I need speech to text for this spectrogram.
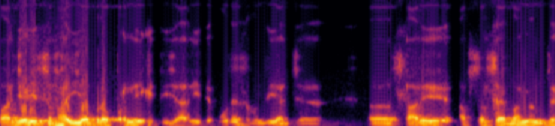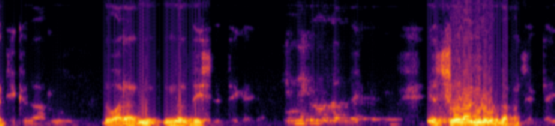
ਪਰ ਜਿਹੜੀ ਸਫ਼ਾਈ ਆ ਪ੍ਰੋਪਰ ਨਹੀਂ ਕੀਤੀ ਜਾ ਰਹੀ ਤੇ ਉਹਦੇ ਸੰਬੰਧੀ ਅੱਜ ਸਾਰੇ ਅਫਸਰ ਸਾਹਿਬਾਨਾਂ ਨੂੰ ਤੇ ਠੇਕੇਦਾਰ ਨੂੰ ਦੁਬਾਰਾ ਨਿਰਦੇਸ਼ ਦਿੱਤੇ ਗਏ ਆ। ਕਿੰਨੇ ਕਰੋੜ ਦਾ ਪ੍ਰੋਜੈਕਟ ਹੈ ਇਹ 16 ਕਰੋੜ ਦਾ ਪ੍ਰੋਜੈਕਟ ਹੈ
